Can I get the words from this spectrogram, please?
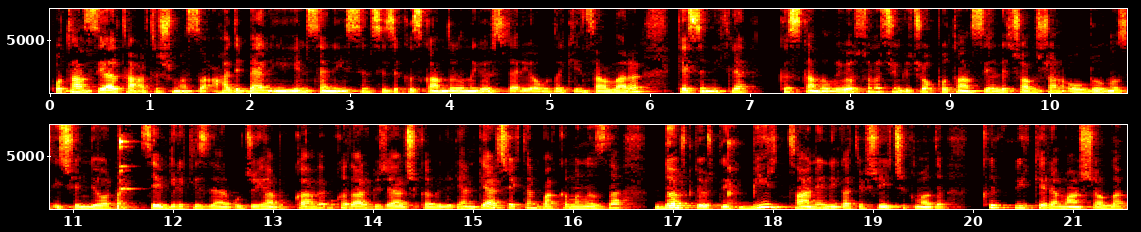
potansiyel tartışması, hadi ben iyiyim sen iyisin sizi kıskandığını gösteriyor buradaki insanların. Kesinlikle kıskanılıyorsunuz. Çünkü çok potansiyelli çalışan olduğunuz için diyor sevgili ikizler burcu ya bu kahve bu kadar güzel çıkabilir. Yani gerçekten bakımınızda dört dörtlük bir tane negatif şey çıkmadı. 41 kere maşallah.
